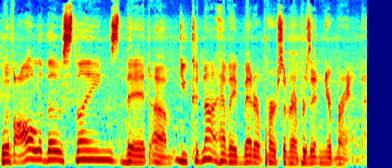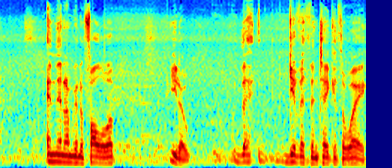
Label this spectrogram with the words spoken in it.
With all of those things that um, you could not have a better person representing your brand. And then I'm going to follow up. You know, the giveth and taketh away.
